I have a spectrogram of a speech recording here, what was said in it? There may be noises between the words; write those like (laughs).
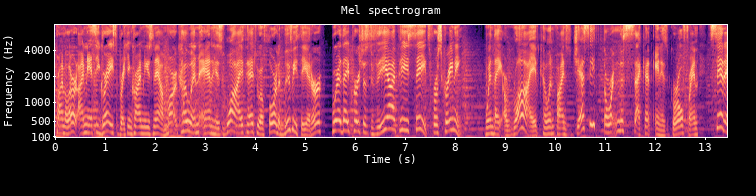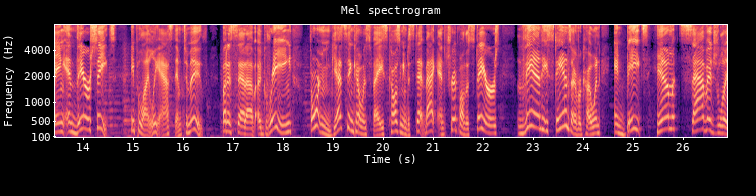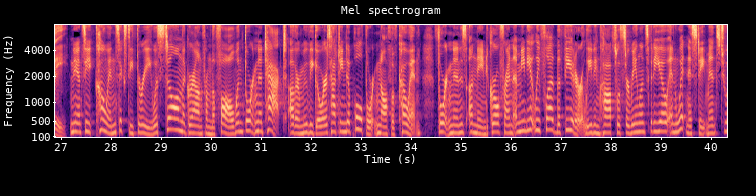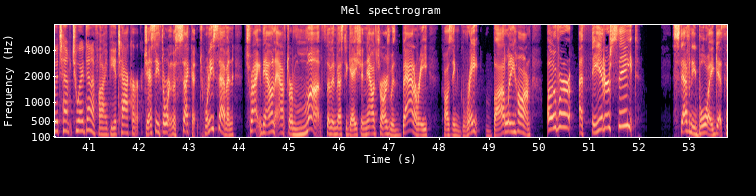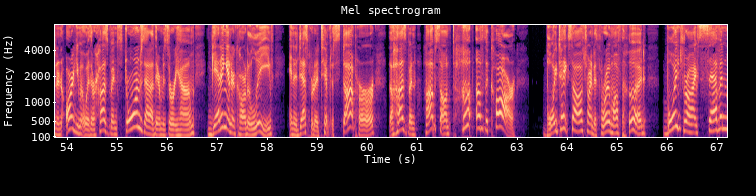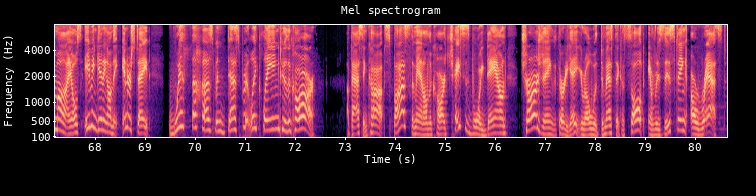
Crime Alert, I'm Nancy Grace. Breaking crime news now. Mark Cohen and his wife head to a Florida movie theater where they purchased VIP seats for screening. When they arrive, Cohen finds Jesse Thornton II and his girlfriend sitting in their seats. He politely asks them to move. But instead of agreeing, Thornton gets in Cohen's face, causing him to step back and trip on the stairs then he stands over Cohen and beats him savagely. Nancy Cohen, 63, was still on the ground from the fall when Thornton attacked, other moviegoers having to pull Thornton off of Cohen. Thornton and his unnamed girlfriend immediately fled the theater, leaving cops with surveillance video and witness statements to attempt to identify the attacker. Jesse Thornton II, 27, tracked down after months of investigation, now charged with battery causing great bodily harm over a theater seat. Stephanie Boy gets in an argument with her husband, storms out of their Missouri home, getting in her car to leave. In a desperate attempt to stop her, the husband hops on top of the car. Boy takes off, trying to throw him off the hood. Boy drives seven miles, even getting on the interstate with the husband desperately clinging to the car. A passing cop spots the man on the car, chases Boy down, charging the 38 year old with domestic assault and resisting arrest.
